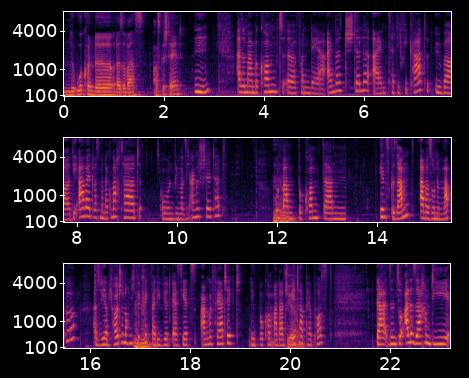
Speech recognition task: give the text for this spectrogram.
eine Urkunde oder sowas ausgestellt? Also man bekommt äh, von der Einsatzstelle ein Zertifikat über die Arbeit, was man da gemacht hat und wie man sich angestellt hat. Und man bekommt dann insgesamt aber so eine Mappe. Also die habe ich heute noch nicht gekriegt, weil die wird erst jetzt angefertigt. Die bekommt man dann Ja. später per Post. Da sind so alle Sachen, die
